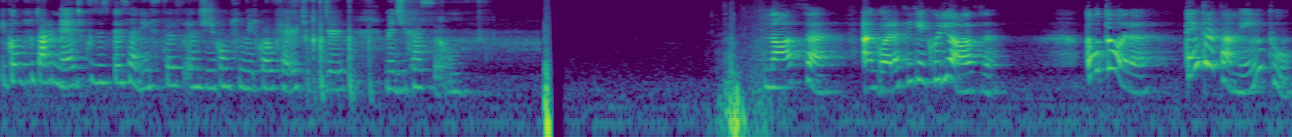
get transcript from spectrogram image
e consultar médicos especialistas antes de consumir qualquer tipo de medicação. Nossa, agora fiquei curiosa. Doutora, tem tratamento?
